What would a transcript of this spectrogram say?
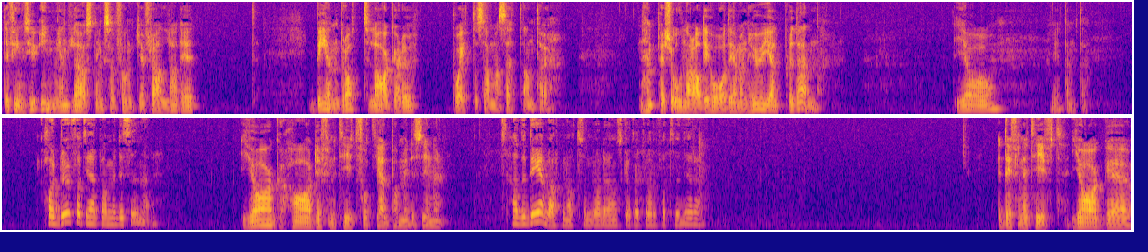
det finns ju ingen lösning som funkar för alla. Det är benbrott lagar du på ett och samma sätt antar jag. När en person har ADHD, men hur hjälper du den? Ja, vet inte. Har du fått hjälp av mediciner? Jag har definitivt fått hjälp av mediciner. Hade det varit något som du hade önskat att du hade fått tidigare? Definitivt. Jag... Eh,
